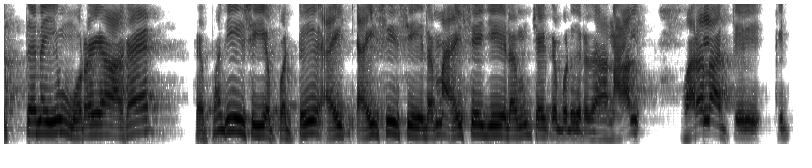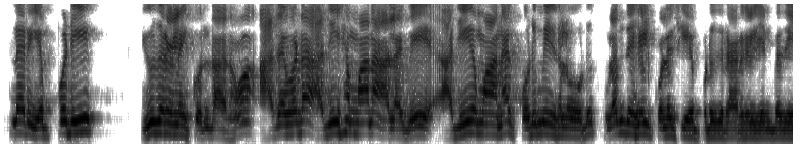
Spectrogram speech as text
அத்தனையும் முறையாக பதிவு செய்யப்பட்டு ஐ ஐசிசியிடம் ஐசிஜியிடம் சேர்க்கப்படுகிறது. ஆனால் வரலாற்றில் ஹிட்லர் எப்படி யூதர்களை கொண்டானோ அதை விட அதிகமான அளவு அதிகமான கொடுமைகளோடு குழந்தைகள் கொலை செய்யப்படுகிறார்கள் என்பது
